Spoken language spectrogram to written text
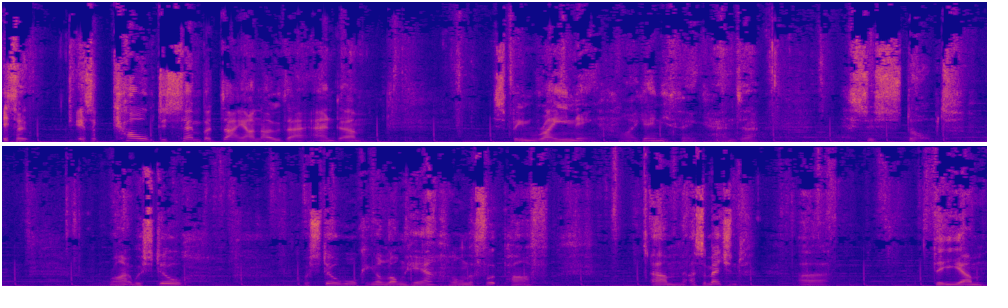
It's a it's a cold December day, I know that, and um, it's been raining like anything, and uh, it's just stopped. Right, we're still we're still walking along here along the footpath. Um, as I mentioned, uh, the um,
